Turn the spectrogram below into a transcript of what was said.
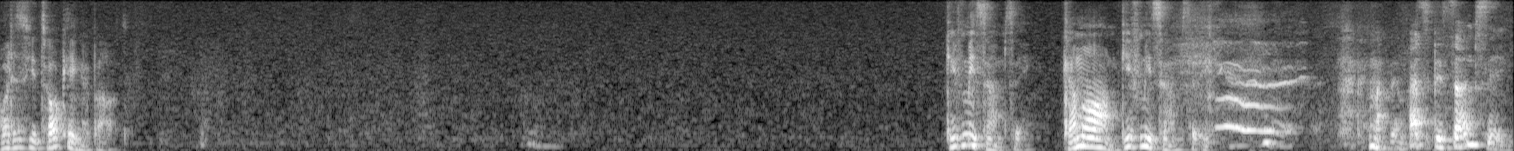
what is he talking about? Give me something. Come on, give me something. there must be something.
